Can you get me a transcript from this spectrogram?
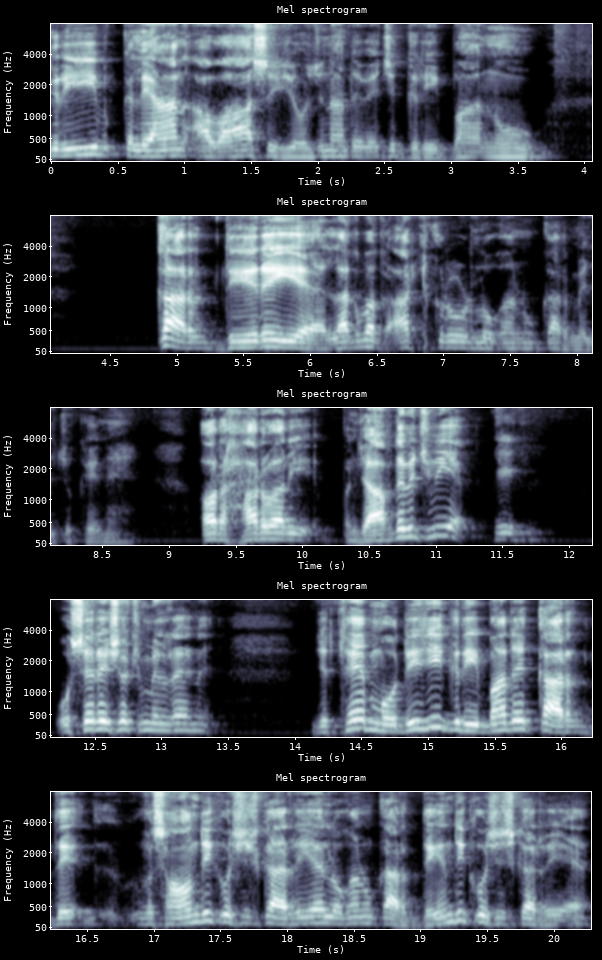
ਗਰੀਬ ਕਲਿਆਣ ਆਵਾਸ ਯੋਜਨਾ ਦੇ ਵਿੱਚ ਗਰੀਬਾਂ ਨੂੰ ਘਰ ਦੇ ਰਹੀ ਹੈ। ਲਗਭਗ 8 ਕਰੋੜ ਲੋਕਾਂ ਨੂੰ ਘਰ ਮਿਲ ਚੁੱਕੇ ਨੇ। ਔਰ ਹਰ ਵਾਰੀ ਪੰਜਾਬ ਦੇ ਵਿੱਚ ਵੀ ਹੈ। ਜੀ ਜੀ। ਉਸੇ ਰੇਸ਼ੋ 'ਚ ਮਿਲ ਰਹੇ ਨੇ। ਜਿੱਥੇ ਮੋਦੀ ਜੀ ਗਰੀਬਾਂ ਦੇ ਘਰ ਦੇ ਵਸਾਉਣ ਦੀ ਕੋਸ਼ਿਸ਼ ਕਰ ਰਹੀ ਹੈ ਲੋਕਾਂ ਨੂੰ ਘਰ ਦੇਣ ਦੀ ਕੋਸ਼ਿਸ਼ ਕਰ ਰਹੀ ਹੈ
